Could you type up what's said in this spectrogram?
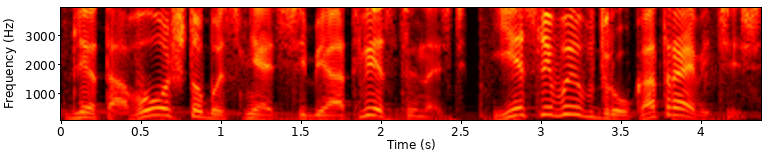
для того, чтобы снять с себя ответственность, если вы вдруг отравитесь.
